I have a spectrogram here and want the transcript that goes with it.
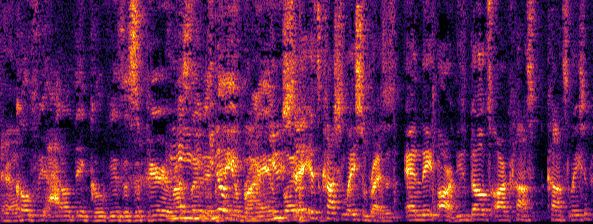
Yeah. Kofi, I don't think Kofi is a superior wrestler you, than you know, Daniel Bryan. you but say it's consolation prizes, and they are. These belts are cons- consolation,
